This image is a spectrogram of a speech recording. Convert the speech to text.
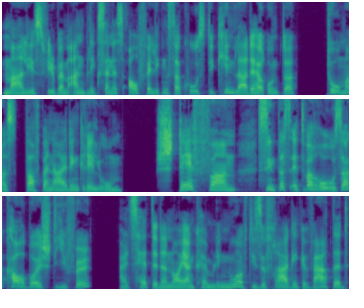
Marlies fiel beim Anblick seines auffälligen Sakkos die Kinnlade herunter. Thomas warf beinahe den Grill um. Stefan, sind das etwa rosa Cowboystiefel? Als hätte der Neuankömmling nur auf diese Frage gewartet,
